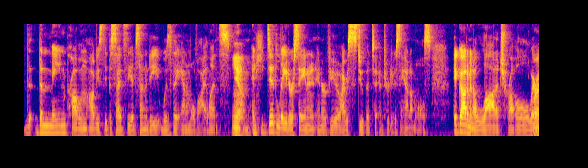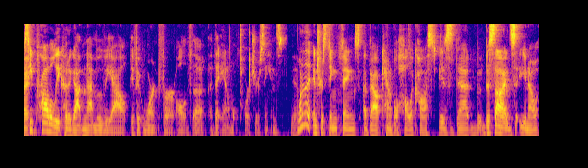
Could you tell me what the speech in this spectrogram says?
The the main problem, obviously, besides the obscenity, was the animal violence. Yeah. Um, and he did later say in an interview, "I was stupid to introduce animals." It got him in a lot of trouble. Whereas Right. he probably could have gotten that movie out if it weren't for all of the the animal torture scenes. Yeah. One of the interesting things about Cannibal Holocaust is that b- besides you know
